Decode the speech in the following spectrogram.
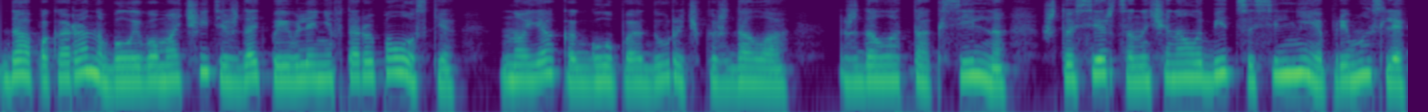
Да, пока рано было его мочить и ждать появления второй полоски, но я, как глупая дурочка, ждала. Ждала так сильно, что сердце начинало биться сильнее при мысли,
